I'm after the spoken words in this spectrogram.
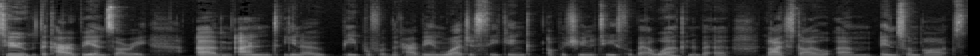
to the Caribbean, sorry. Um, and you know, people from the Caribbean were just seeking opportunities for better work and a better lifestyle um, in some parts.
